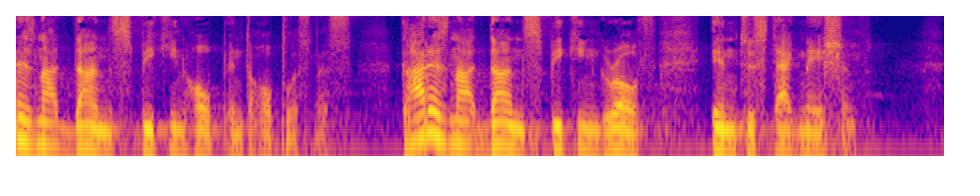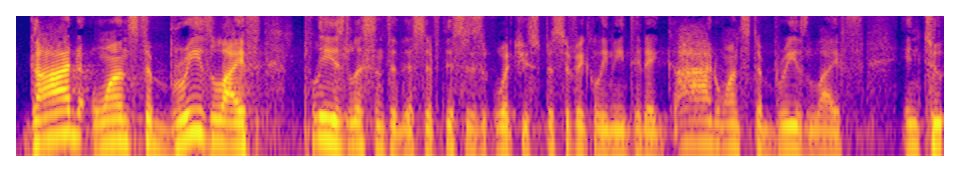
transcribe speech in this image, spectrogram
is not done speaking hope into hopelessness. God is not done speaking growth into stagnation. God wants to breathe life. Please listen to this if this is what you specifically need today. God wants to breathe life into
